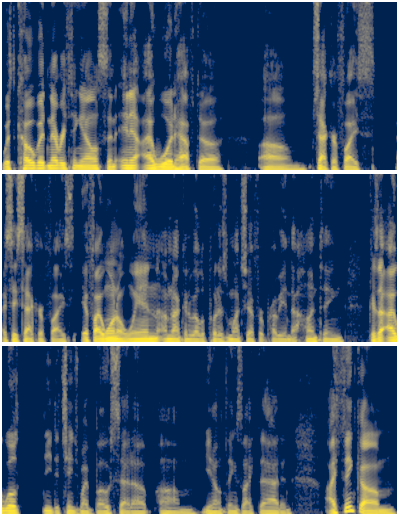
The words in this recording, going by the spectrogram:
with COVID and everything else, and, and I would have to um, sacrifice. I say sacrifice. If I want to win, I'm not going to be able to put as much effort probably into hunting because I, I will need to change my bow setup. Um, you know, things like that. And I think um,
